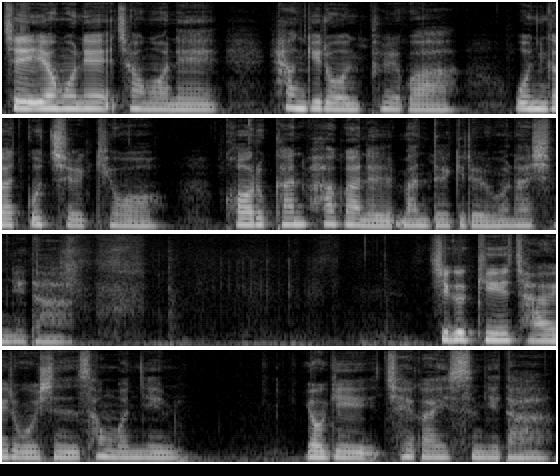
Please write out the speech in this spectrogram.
제 영혼의 정원에 향기로운 풀과 온갖 꽃을 키워 거룩한 화관을 만들기를 원하십니다. 지극히 자유로우신 성모님, 여기 제가 있습니다.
